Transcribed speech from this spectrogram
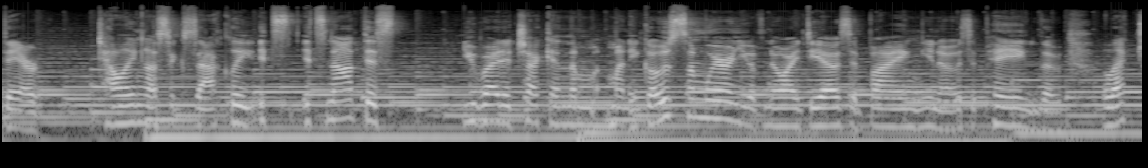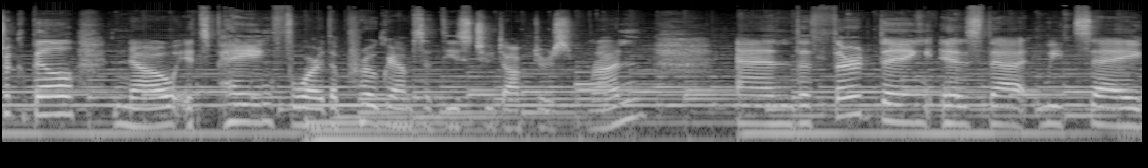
they're telling us exactly it's it's not this you write a check and the money goes somewhere and you have no idea is it buying you know is it paying the electric bill no it's paying for the programs that these two doctors run and the third thing is that we'd say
